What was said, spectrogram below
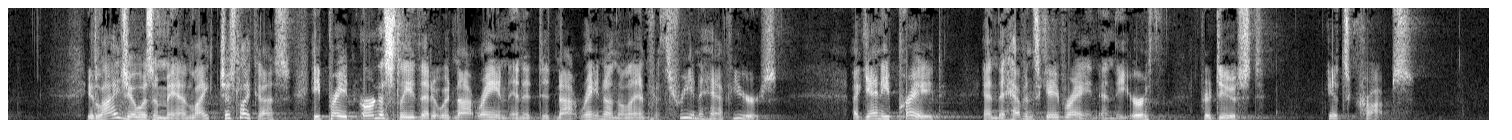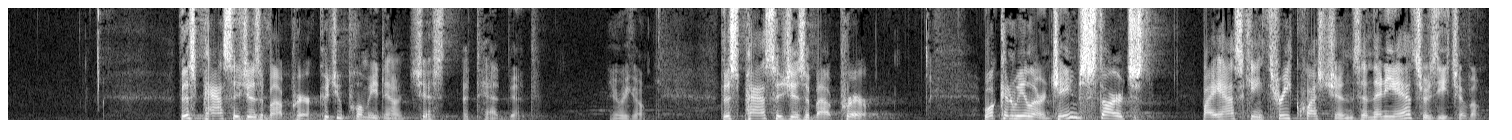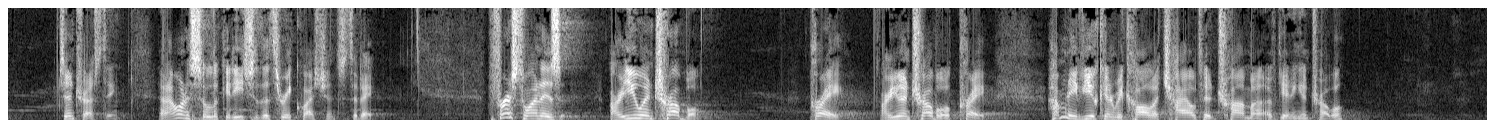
Elijah was a man like just like us. He prayed earnestly that it would not rain, and it did not rain on the land for three and a half years. Again he prayed, and the heavens gave rain, and the earth produced its crops. This passage is about prayer. Could you pull me down just a tad bit? There we go. This passage is about prayer. What can we learn? James starts by asking three questions, and then he answers each of them. It's interesting. And I want us to look at each of the three questions today. The first one is Are you in trouble? Pray. Are you in trouble? Pray. How many of you can recall a childhood trauma of getting in trouble?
